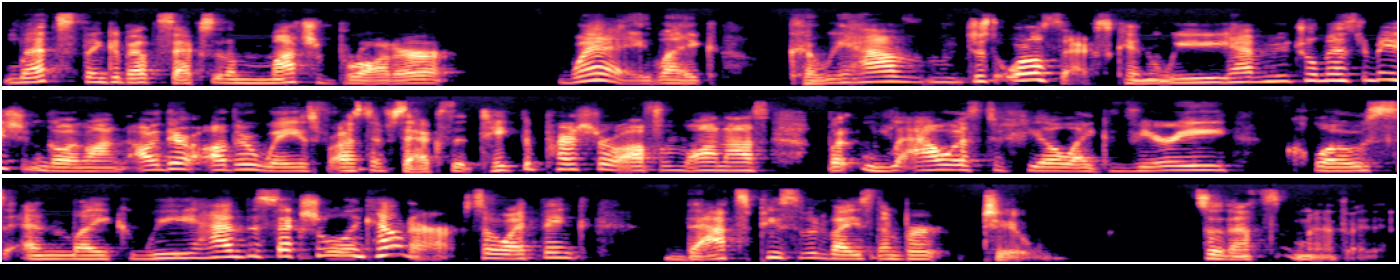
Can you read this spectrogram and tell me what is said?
let's think about sex in a much broader way. Like can we have just oral sex? Can we have mutual masturbation going on? Are there other ways for us to have sex that take the pressure off of on us, but allow us to feel like very close and like we had the sexual encounter. So I think that's piece of advice number two. So that's I'm gonna find it.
